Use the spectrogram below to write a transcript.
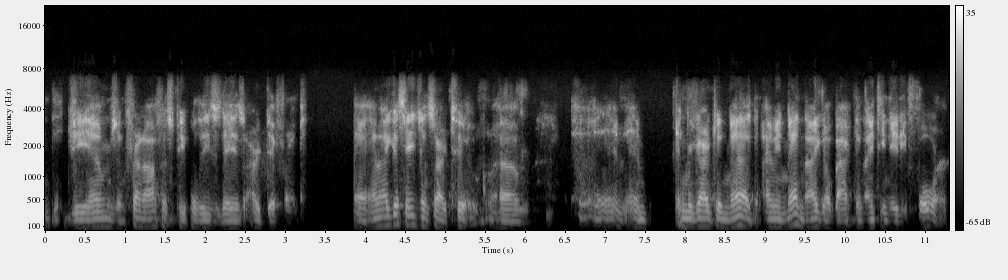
GMs and front office people these days are different and I guess agents are too. Um, and, and, in regard to Ned, I mean, Ned and I go back to 1984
